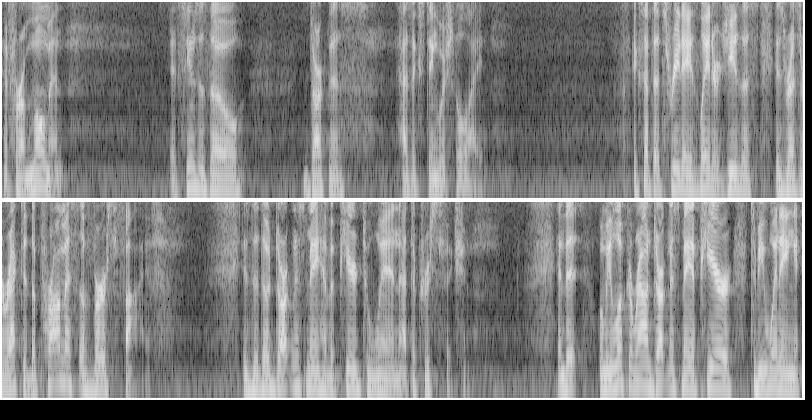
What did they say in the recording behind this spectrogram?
And for a moment, it seems as though darkness has extinguished the light. Except that three days later, Jesus is resurrected. The promise of verse 5 is that though darkness may have appeared to win at the crucifixion, and that when we look around, darkness may appear to be winning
